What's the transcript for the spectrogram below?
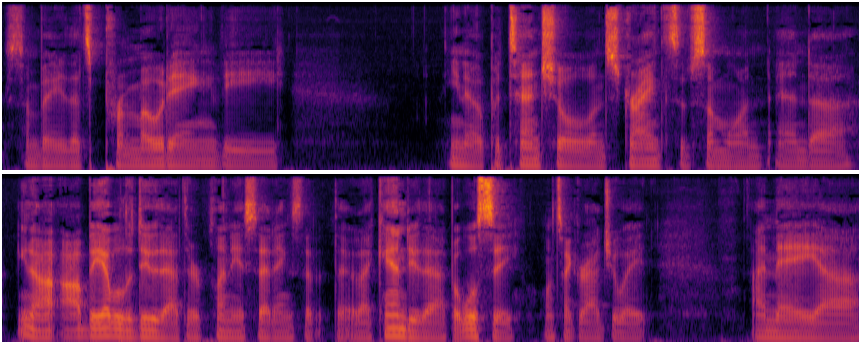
somebody that's promoting the you know potential and strengths of someone. And uh, you know i'll be able to do that. There are plenty of settings that, that i can do that but we'll see. Once i graduate i may uh,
